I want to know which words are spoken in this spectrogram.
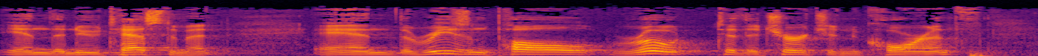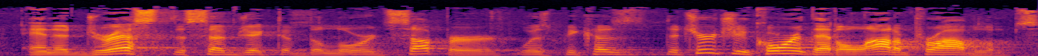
in the New Testament. And the reason Paul wrote to the church in Corinth and addressed the subject of the Lord's Supper was because the church in Corinth had a lot of problems.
